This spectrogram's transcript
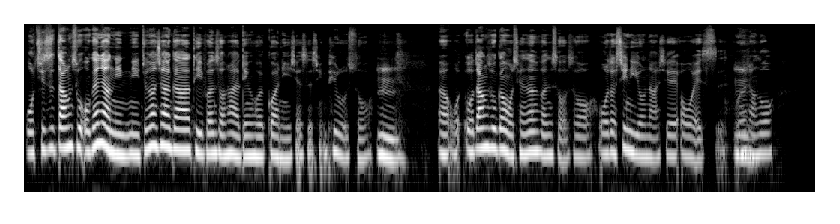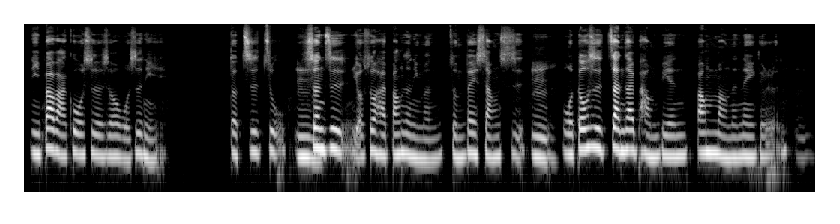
我其实当初我跟你讲，你你就算现在跟他提分手，他一定会怪你一些事情。譬如说，嗯，呃，我我当初跟我前任分手的时候，我的心里有哪些 OS？我就想说，你爸爸过世的时候，我是你的支柱，嗯、甚至有时候还帮着你们准备丧事，嗯，我都是站在旁边帮忙的那个人，嗯，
